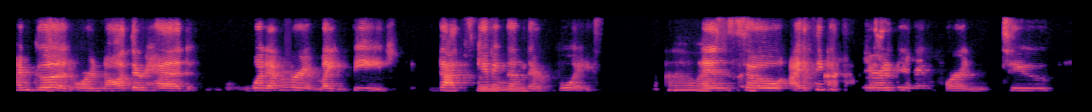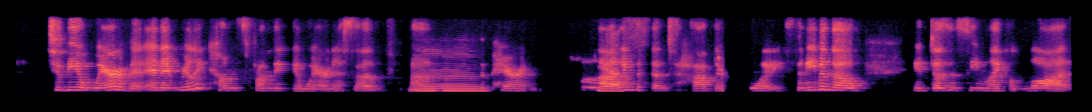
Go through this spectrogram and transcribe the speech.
I'm good or nod their head, whatever it might be, that's Absolutely. giving them their voice. Oh, and so I think it's very, very important to to be aware of it, and it really comes from the awareness of um, mm. the parent, allowing yes. them to have their voice. And even though it doesn't seem like a lot,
